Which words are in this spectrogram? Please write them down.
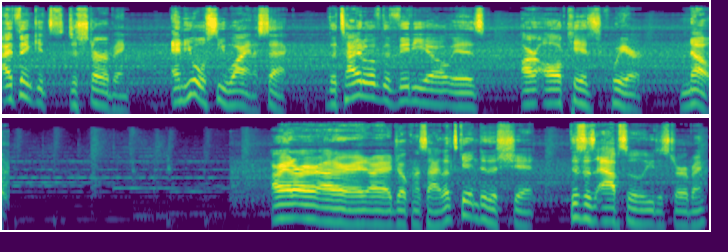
I think it's disturbing, and you will see why in a sec. The title of the video is Are All Kids Queer? No. Alright, alright, alright, alright, joking aside, let's get into this shit. This is absolutely disturbing.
